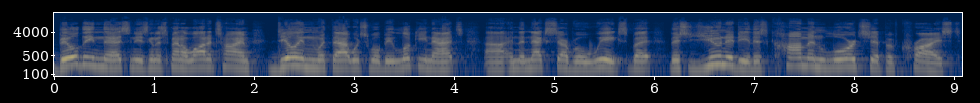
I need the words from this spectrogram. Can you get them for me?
building this, and he's going to spend a lot of time dealing with that, which we'll be looking at uh, in the next several weeks. But this unity, this common lordship of Christ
